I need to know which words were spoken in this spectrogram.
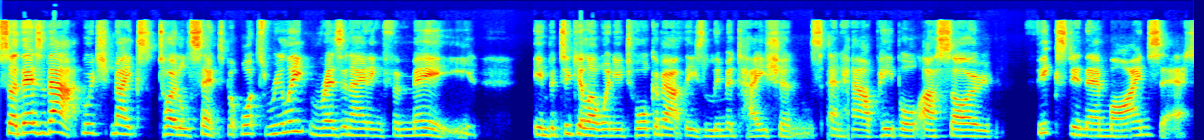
So there's that, which makes total sense. But what's really resonating for me, in particular, when you talk about these limitations and how people are so fixed in their mindset,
